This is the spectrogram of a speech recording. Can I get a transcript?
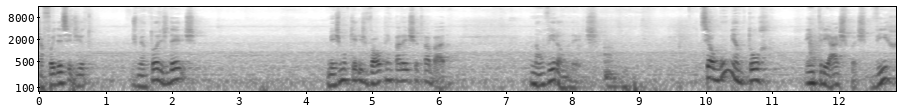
Já foi decidido. Os mentores deles, mesmo que eles voltem para este trabalho, não virão deles. Se algum mentor, entre aspas, vir,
